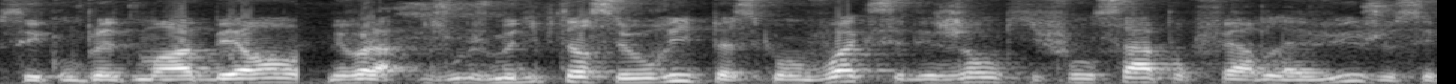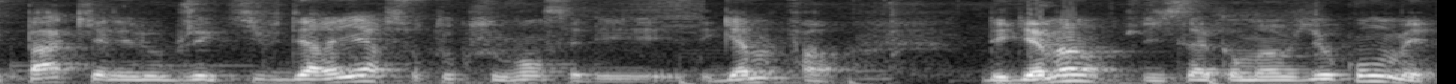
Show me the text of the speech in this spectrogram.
C'est complètement aberrant. Mais voilà, je, me dis putain c'est horrible parce qu'on voit que c'est des gens qui font ça pour faire de la vue. Je sais pas quel est l'objectif derrière, surtout que souvent c'est des, des gamins. Enfin, des gamins, je dis ça comme un vieux con, mais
